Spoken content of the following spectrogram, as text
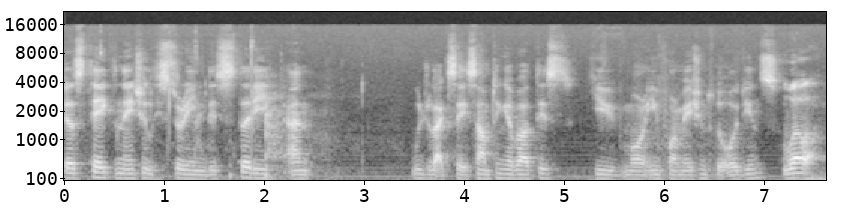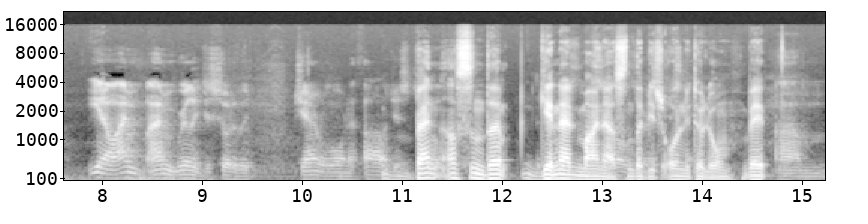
just take the natural history in this study and would you like to say something about this? Give more information to the audience? Well, you know, I'm I'm really just sort of a general ornithologist. Ben aslında genel manasında bir ornitoloğum ve um,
